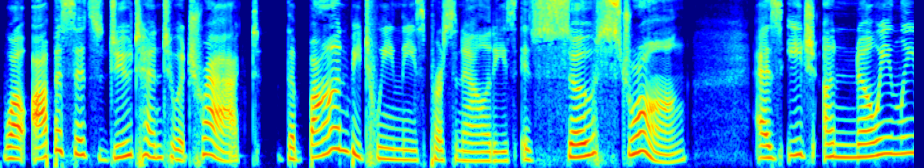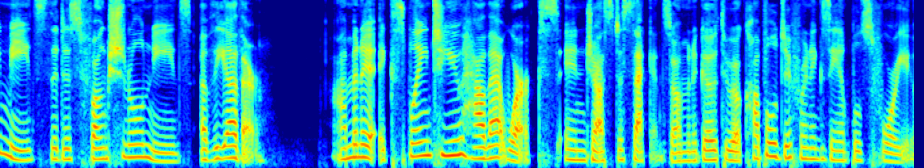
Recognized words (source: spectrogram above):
While opposites do tend to attract, the bond between these personalities is so strong as each unknowingly meets the dysfunctional needs of the other. I'm going to explain to you how that works in just a second. So, I'm going to go through a couple different examples for you.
